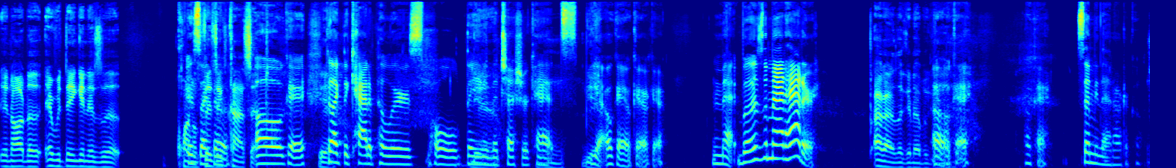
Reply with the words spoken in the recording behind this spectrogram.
and all the everything in is a quantum It's like physics a- concept. Oh, okay. Yeah. Like the caterpillars whole thing Yeah. And the Cheshire cats. Mm-hmm. Yeah. yeah. Okay. Okay. Okay. Matt, but it's the Mad Hatter. I gotta look it up again. Oh, okay. Okay. Send me that article.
